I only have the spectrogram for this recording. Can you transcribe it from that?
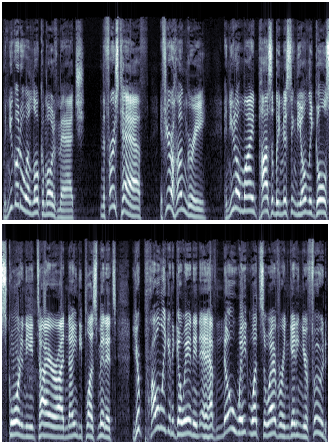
when you go to a locomotive match in the first half, if you're hungry and you don't mind possibly missing the only goal scored in the entire uh, 90 plus minutes, you're probably going to go in and, and have no wait whatsoever in getting your food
